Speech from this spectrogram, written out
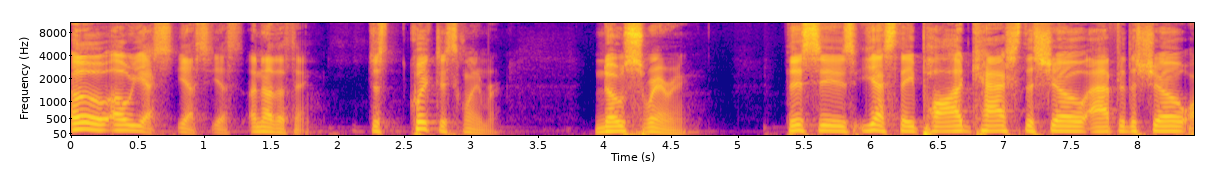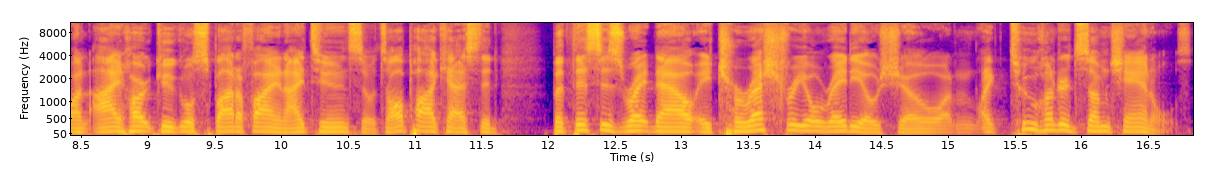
Oh, oh, yes, yes, yes. Another thing. Just quick disclaimer no swearing. This is, yes, they podcast the show after the show on iHeart, Google, Spotify, and iTunes. So it's all podcasted. But this is right now a terrestrial radio show on like 200 some channels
